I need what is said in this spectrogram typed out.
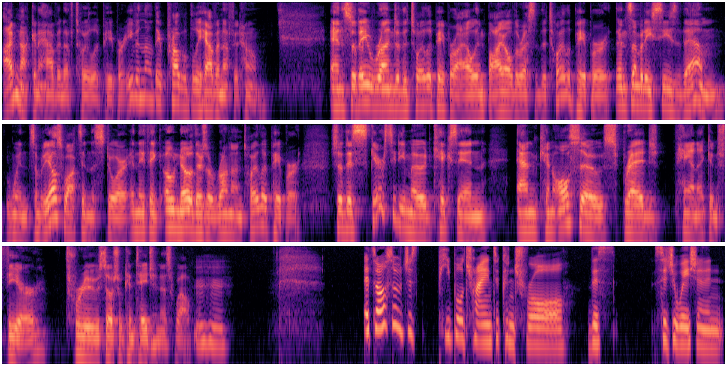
I'm not going to have enough toilet paper even though they probably have enough at home." And so they run to the toilet paper aisle and buy all the rest of the toilet paper. Then somebody sees them when somebody else walks in the store and they think, oh no, there's a run on toilet paper. So this scarcity mode kicks in and can also spread panic and fear through social contagion as well. Mm-hmm. It's also just people trying to control this situation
